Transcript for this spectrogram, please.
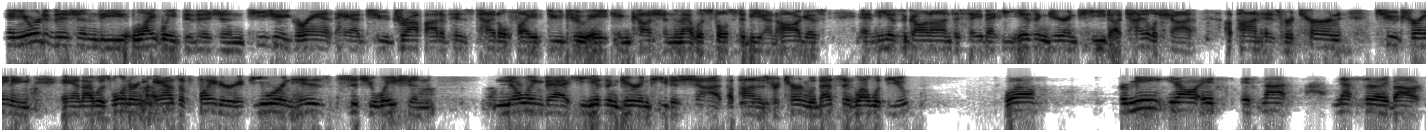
In your division, the lightweight division, TJ Grant had to drop out of his title fight due to a concussion, and that was supposed to be on August. And he has gone on to say that he isn't guaranteed a title shot upon his return to training. And I was wondering, as a fighter, if you were in his situation, knowing that he isn't guaranteed a shot upon his return, would that sit well with you? Well, for me, you know, it's it's not necessarily about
